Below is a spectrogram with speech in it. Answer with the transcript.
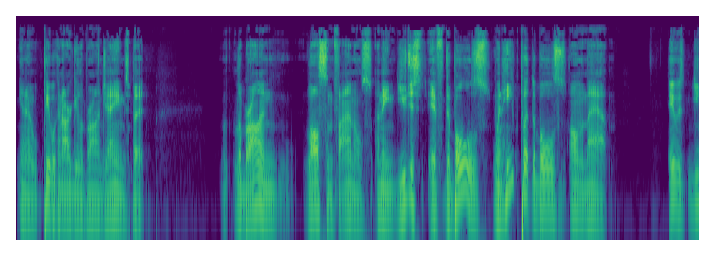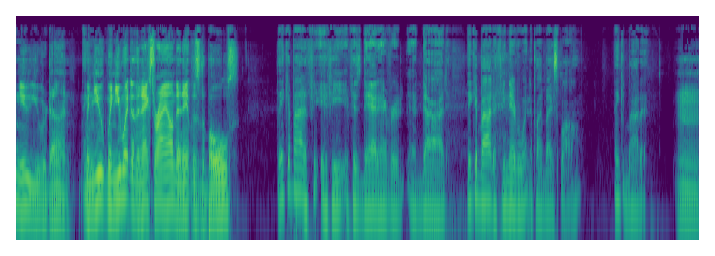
you know, people can argue LeBron James, but LeBron lost some finals. I mean, you just if the Bulls when he put the Bulls on the map, it was you knew you were done. When you when you went to the next round and it was the Bulls. Think about if if he if his dad ever had died. Think about if he never went to play baseball. Think about it. Mm,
